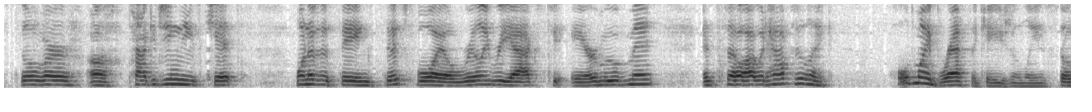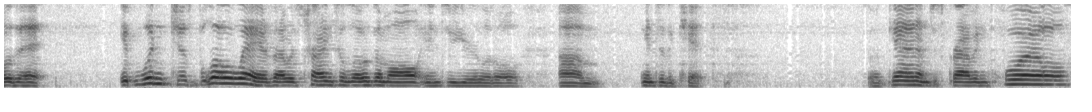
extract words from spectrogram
silver, uh, packaging these kits, one of the things, this foil really reacts to air movement and so I would have to like hold my breath occasionally so that it wouldn't just blow away as I was trying to load them all into your little, um, into the kits. So again, I'm just grabbing foil,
